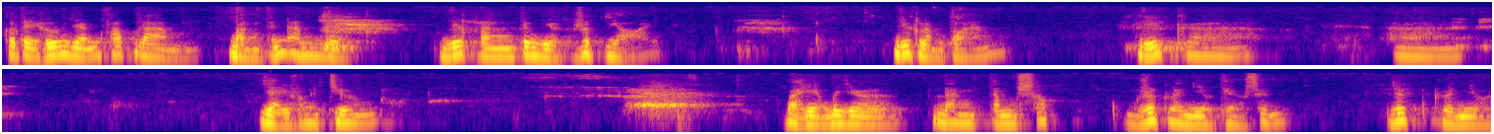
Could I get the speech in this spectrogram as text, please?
Có thể hướng dẫn pháp đàm bằng tiếng Anh được viết văn tiếng Việt rất giỏi biết làm toán biết uh, à, à, dạy văn chương. Và hiện bây giờ đang chăm sóc rất là nhiều thiền sinh rất là nhiều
